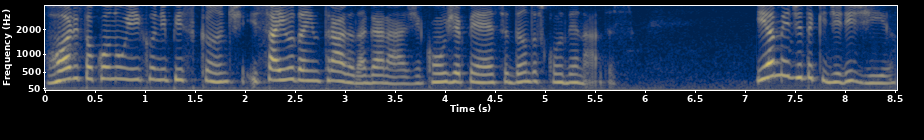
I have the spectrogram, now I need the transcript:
Rory tocou no ícone piscante e saiu da entrada da garagem com o GPS dando as coordenadas. E à medida que dirigia,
